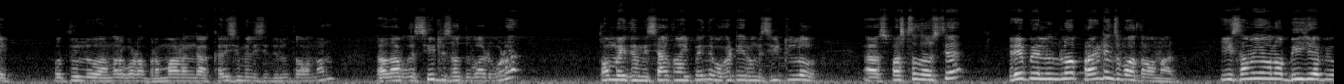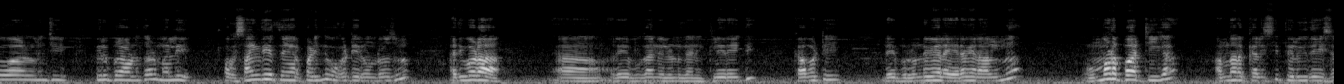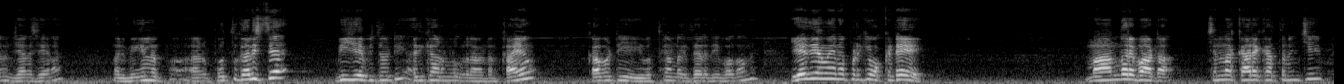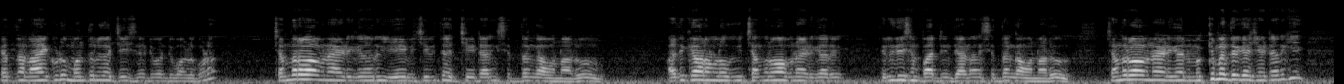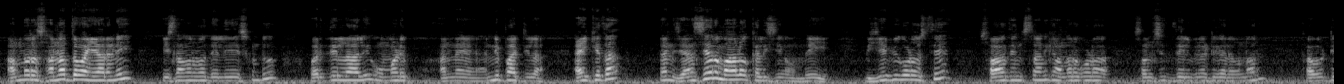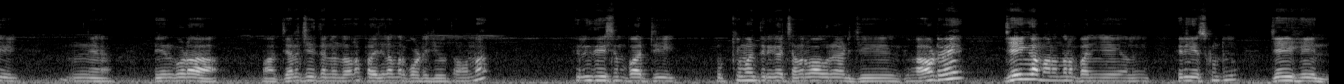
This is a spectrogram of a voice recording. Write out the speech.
పొత్తుల్లో అందరూ కూడా బ్రహ్మాండంగా కలిసిమెలిసి తిరుగుతూ ఉన్నారు. దాదాపుగా సీట్ల సర్దుబాటు కూడా తొంభై తొమ్మిది శాతం అయిపోయింది. ఒకటి రెండు సీట్లలో స్పష్టత వస్తే రేపు ఎల్లుండిలో ప్రకటించబోతా ఉన్నారు. ఈ సమయంలో బీజేపీ వాళ్ళ నుంచి పిలుపు రావడంతో మళ్ళీ ఒక సంగీత ఏర్పడింది. ఒకటి రెండు రోజులు. అది కూడా రేపు కానీ ఎల్లుండి కానీ క్లియర్ అయింది. కాబట్టి రేపు రెండు వేల ఇరవై నాలుగులో ఉమ్మడి పార్టీగా అందరు కలిసి తెలుగుదేశం జనసేన మరి మిగిలిన పొత్తు కలిస్తే బీజేపీతోటి అధికారంలోకి రావడం ఖాయం. కాబట్టి ఈ ఉత్కంఠకు తెరదీపోతుంది ఏదేమైనప్పటికీ ఒక్కటే మా అందరి బాట చిన్న కార్యకర్త నుంచి పెద్ద నాయకుడు మంత్రులుగా చేసినటువంటి వాళ్ళు కూడా చంద్రబాబు నాయుడు గారు ఏమి చెబితే అది చేయడానికి సిద్ధంగా ఉన్నారు. అధికారంలోకి చంద్రబాబు నాయుడు గారు తెలుగుదేశం పార్టీని తేడానికి సిద్ధంగా ఉన్నారు. చంద్రబాబు నాయుడు గారిని ముఖ్యమంత్రిగా చేయడానికి అందరూ సన్నద్ధం అయ్యారని ఈ సందర్భంగా తెలియజేసుకుంటూ వర్దిల్లాలి ఉమ్మడి అనే అన్ని పార్టీల ఐక్యత దాని జనసేన మాలో కలిసి ఉంది. బీజేపీ కూడా వస్తే స్వాగతించడానికి అందరూ కూడా సంసిద్ధి తెలిపినట్టుగానే ఉన్నారు. కాబట్టి నేను కూడా మా జన చైతన్యం ద్వారా ప్రజలందరూ కూడా చెబుతా ఉన్నా తెలుగుదేశం పార్టీ ముఖ్యమంత్రిగా చంద్రబాబు నాయుడు జై రావడమే జయంగా మనందరం పనిచేయాలని తెలియజేసుకుంటూ జై హింద్.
